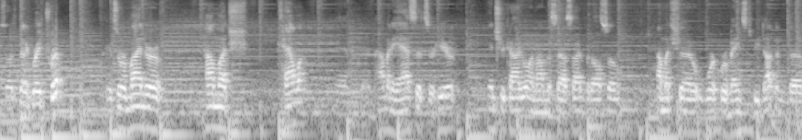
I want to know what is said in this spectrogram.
So it's been a great trip. It's a reminder of how much talent and, and how many assets are here in Chicago and on the south side, but also how much uh, work remains to be done. And uh,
